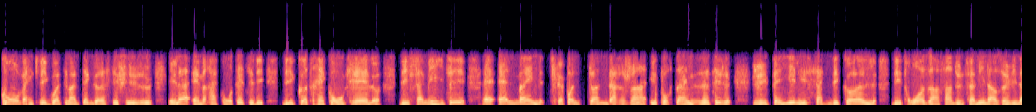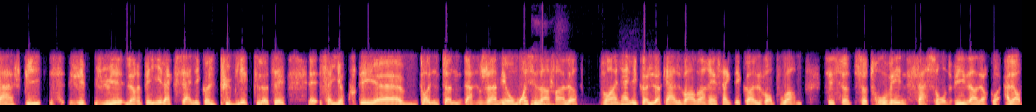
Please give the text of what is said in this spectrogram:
convaincre les Guatémaltèques de rester chez eux? Et là, elle me racontait des, des cas très concrets, là, des familles, elle-même, qui fait pas une tonne d'argent, et pourtant, elle me disait, tu sais, j'ai payé les sacs d'école des trois enfants d'une famille dans un village, puis je lui leur ai payé l'accès à l'école publique, là, tu sais. Ça y a coûté euh, pas une tonne d'argent, mais au moins ces mmh. enfants-là vont aller à l'école locale, vont avoir un sac d'école, vont pouvoir se, se, trouver une façon de vivre dans leur coin. Alors,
